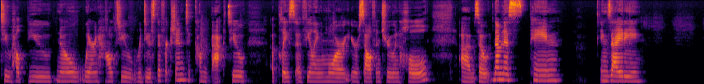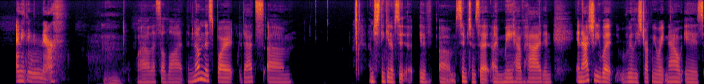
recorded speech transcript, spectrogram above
to help you know where and how to reduce the friction to come back to a place of feeling more yourself and true and whole. Um, so, numbness, pain, anxiety, anything in there. Mm. Wow, that's a lot. The numbness part, that's, um, I'm just thinking of if um, symptoms that I may have had, and and actually, what really struck me right now is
